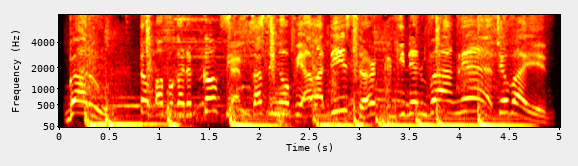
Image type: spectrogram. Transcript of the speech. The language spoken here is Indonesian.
Baru, Top Avocado Coffee. Sensasi ngopi ala dessert kekinian banget. Cobain.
